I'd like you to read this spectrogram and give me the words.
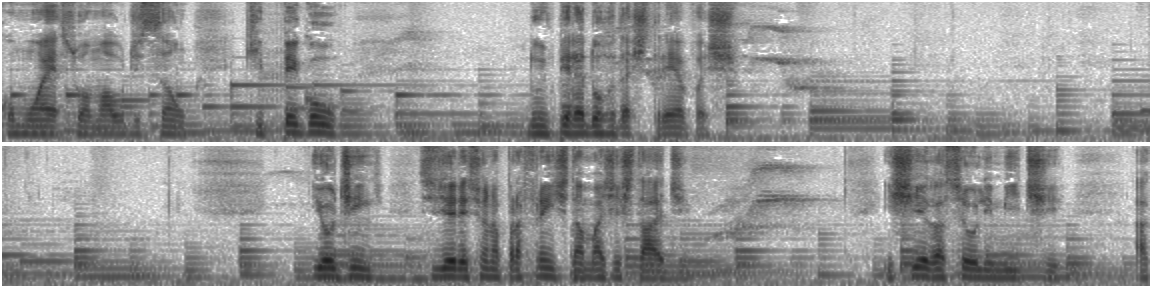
como é sua maldição que pegou do Imperador das Trevas. E Odin se direciona para frente da majestade e chega ao seu limite. A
